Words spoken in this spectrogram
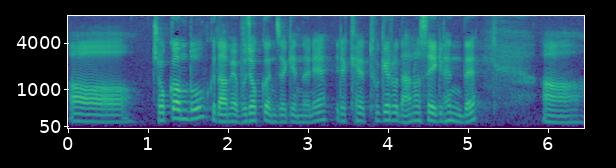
어, 조건부 그 다음에 무조건적인 은혜 이렇게 두 개로 나눠서 얘기를 했는데 어,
